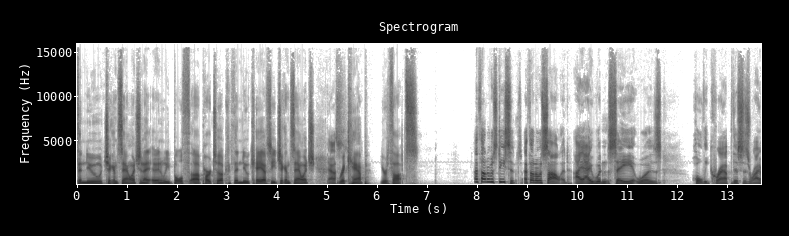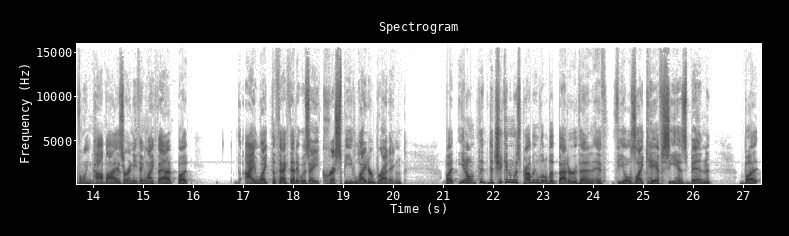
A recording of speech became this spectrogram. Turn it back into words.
the new chicken sandwich, and I, and we both uh, partook the new KFC chicken sandwich. Yes. Rick Camp, your thoughts? I thought it was decent. I thought it was solid. I, I wouldn't say it was holy crap, this is rivaling Popeyes or anything like that, but I like the fact that it was a crispy, lighter breading. But, you know, the, the chicken was probably a little bit better than it feels like KFC has been, but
